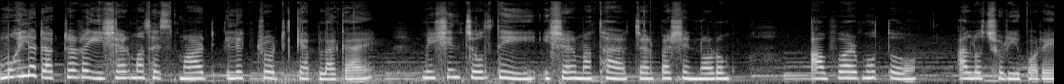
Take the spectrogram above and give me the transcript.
মহিলা ডাক্তাররা ঈশার মাথায় স্মার্ট ইলেকট্রোড ক্যাপ লাগায়। মেশিন চলতেই ঈশার মাথার চারপাশে নরম আবহাওয়ার মতো আলো ছড়িয়ে পড়ে।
